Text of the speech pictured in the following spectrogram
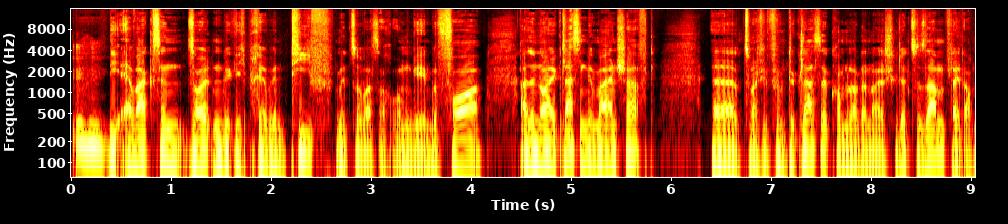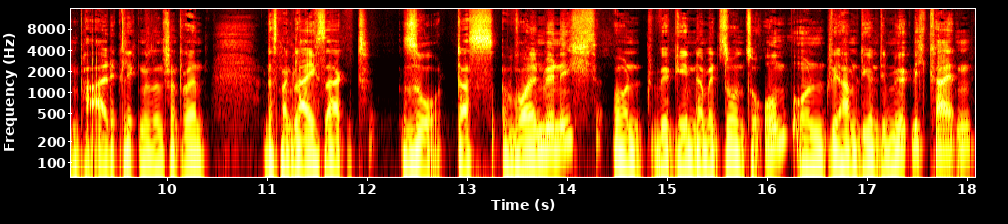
Mhm. Die Erwachsenen sollten wirklich präventiv mit sowas auch umgehen, bevor, also neue Klassengemeinschaft, äh, zum Beispiel fünfte Klasse, kommen lauter neue Schüler zusammen, vielleicht auch ein paar alte Klicken sind schon drin, dass man gleich sagt, so, das wollen wir nicht und wir gehen damit so und so um und wir haben die und die Möglichkeiten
